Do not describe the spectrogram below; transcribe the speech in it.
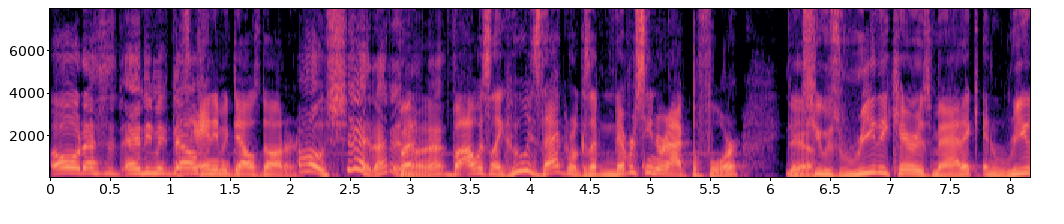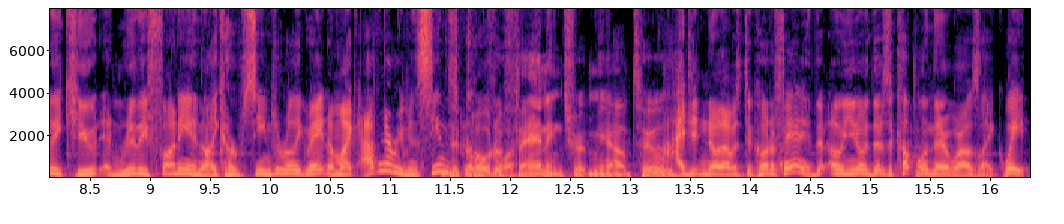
oh, that's Andie MacDowell. That's Andie MacDowell's daughter. Oh shit, I didn't know that. but I was like, who is that girl? Because I've never seen her act before. And Yeah. she was really charismatic and really cute and really funny. And like her scenes are really great. And I'm like, I've never even seen this girl Dakota. Fanning tripped me out too. I didn't know that was Dakota Fanning. Oh, you know, there's a couple in there where I was like, wait,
